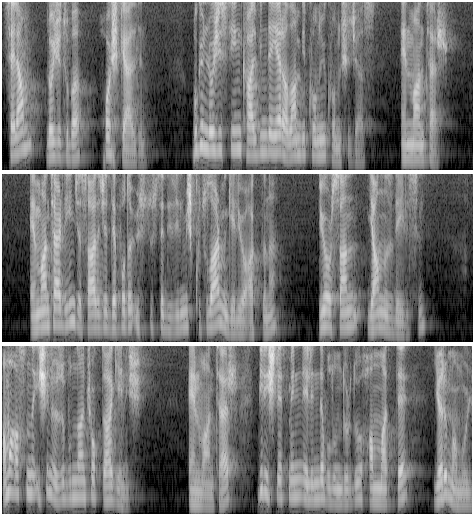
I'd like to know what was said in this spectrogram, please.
Selam Lojitub'a, hoş geldin. Bugün lojistiğin kalbinde yer alan bir konuyu konuşacağız. Envanter. Envanter deyince sadece depoda üst üste dizilmiş kutular mı geliyor aklına? Diyorsan yalnız değilsin. Ama aslında işin özü bundan çok daha geniş. Envanter, bir işletmenin elinde bulundurduğu ham madde, yarı mamul,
